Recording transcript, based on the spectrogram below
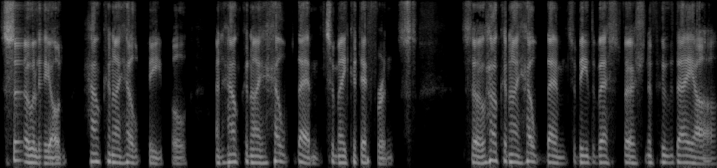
solely on how can I help people and how can I help them to make a difference? So, how can I help them to be the best version of who they are?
